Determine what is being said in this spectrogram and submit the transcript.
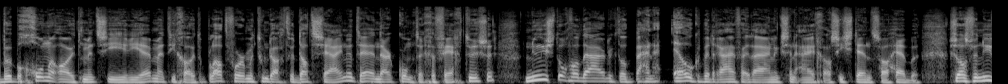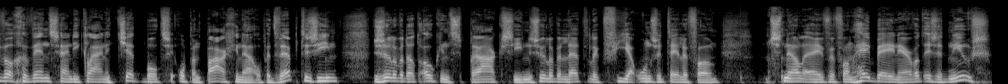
we begonnen ooit met Siri, hè, met die grote platformen. Toen dachten we dat zijn het. Hè, en daar komt een gevecht tussen. Nu is toch wel duidelijk dat bijna elk bedrijf uiteindelijk zijn eigen assistent zal hebben. Zoals we nu wel gewend zijn die kleine chatbots op een pagina op het web te zien. Zullen we dat ook in spraak zien? Zullen we letterlijk via onze telefoon snel even van: hey BNR, wat is het nieuws?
